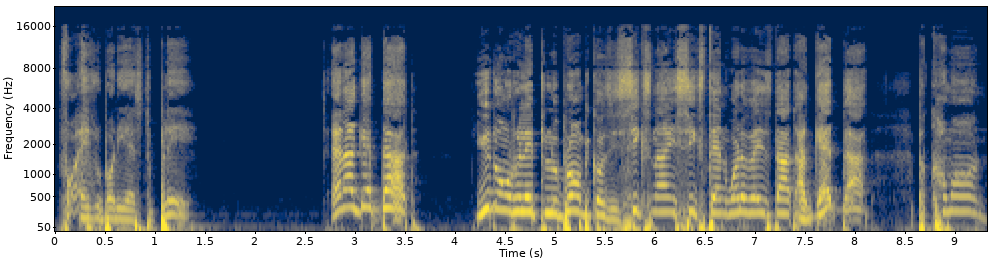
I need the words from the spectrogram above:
for everybody else to play. And I get that. You don't relate to LeBron because he's 6'9, 6'10, whatever is that. I get that. But come on.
